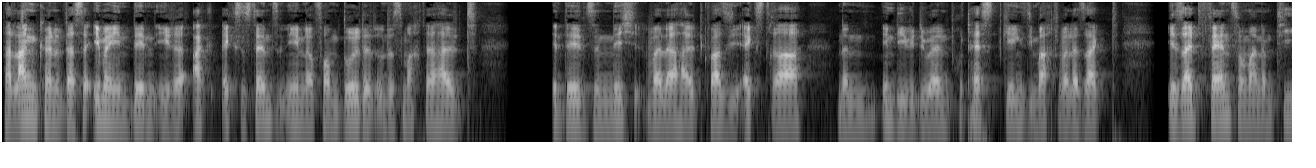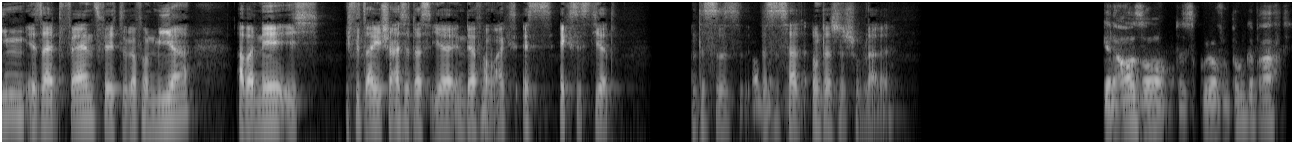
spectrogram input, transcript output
verlangen könnte, dass er immerhin denen ihre Existenz in irgendeiner Form duldet. Und das macht er halt in dem Sinn nicht, weil er halt quasi extra einen individuellen Protest gegen sie macht, weil er sagt, ihr seid Fans von meinem Team, ihr seid Fans vielleicht sogar von mir, aber nee, ich, ich finde es eigentlich scheiße, dass ihr in der Form existiert. Und das ist, das ist halt unterste Schublade. Genau so, das ist gut auf den Punkt gebracht,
